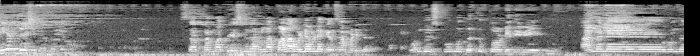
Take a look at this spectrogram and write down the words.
ದೇವದೇಶಗಳ ಬಗ್ಗೆ ಸರ್ ನಮ್ಮ ದೇಶದವರೆಲ್ಲ ಭಾಳ ಒಳ್ಳೆ ಒಳ್ಳೆ ಕೆಲಸ ಮಾಡಿದ್ದಾರೆ. ಒಂದು ಸ್ಕೂಲು ದತ್ತಕ್ಕೆ ತಗೊಂಡಿದೀವಿ. ಆಮೇಲೆ ಒಂದು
